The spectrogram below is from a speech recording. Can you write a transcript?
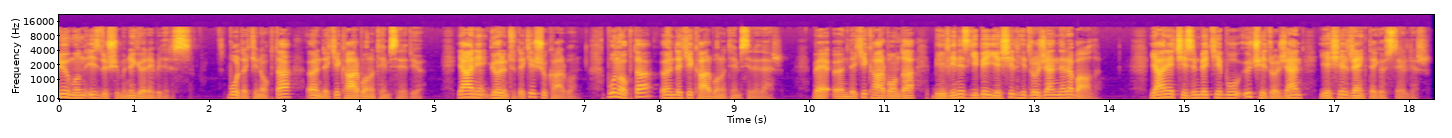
Newman iz düşümünü görebiliriz. Buradaki nokta öndeki karbonu temsil ediyor. Yani görüntüdeki şu karbon. Bu nokta öndeki karbonu temsil eder. Ve öndeki karbonda bildiğiniz gibi yeşil hidrojenlere bağlı. Yani çizimdeki bu üç hidrojen yeşil renkte gösterilir.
